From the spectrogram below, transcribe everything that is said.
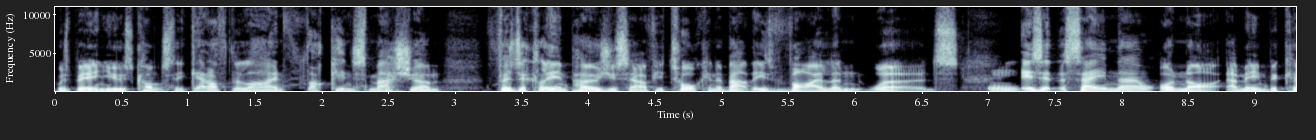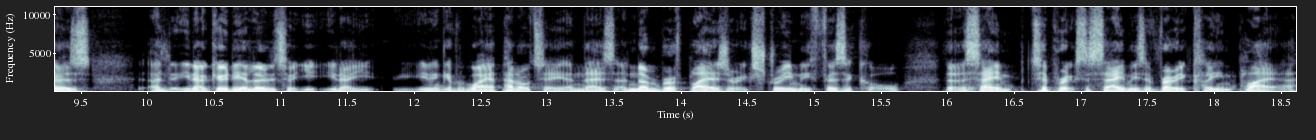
was being used constantly. Get off the line, fucking smash them, physically impose yourself. You're talking about these violent words. Mm. Is it the same now or not? I mean, because uh, you know, Goody alluded to it. You, you know, you, you, didn't give away a penalty, and there's a number of players that are extremely physical. That are the same. Tipuric's the same. He's a very clean player.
